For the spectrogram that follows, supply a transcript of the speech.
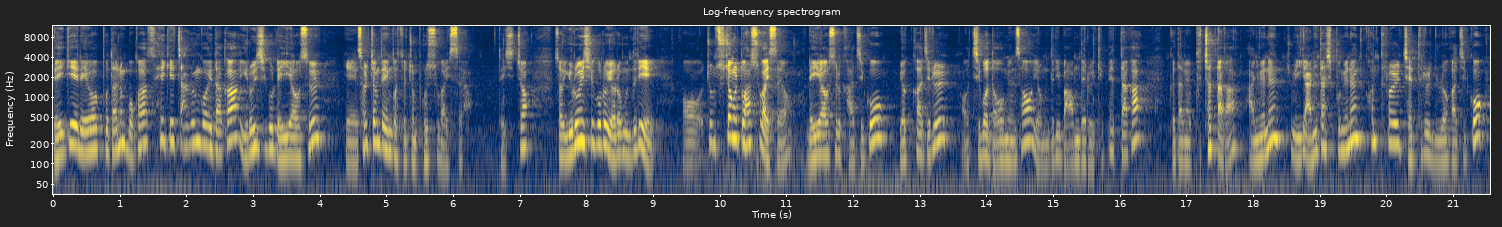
4개의 레이아웃보다는 뭐가 3개 작은 거에다가 이런 식으로 레이아웃을 예, 설정된 것을 좀 볼 수가 있어요. 되시죠? 그래서 이런 식으로 여러분들이 어, 좀 수정을 또 할 수가 있어요. 레이아웃을 가지고 몇 가지를 어, 집어 넣으면서 여러분들이 마음대로 이렇게 뺐다가 그 다음에 붙였다가 아니면은 좀 이게 아니다 싶으면은 컨트롤 Z를 눌러 가지고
